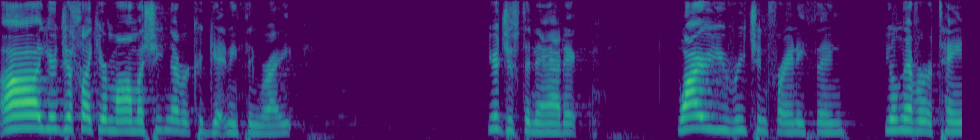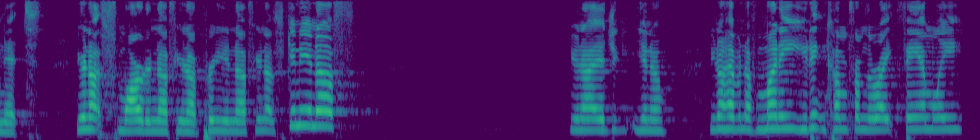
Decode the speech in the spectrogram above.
Oh, you're just like your mama, she never could get anything right. You're just an addict. Why are you reaching for anything? You'll never attain it. You're not smart enough, you're not pretty enough, you're not skinny enough. You're not edu- you know, you don't have enough money, you didn't come from the right family.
